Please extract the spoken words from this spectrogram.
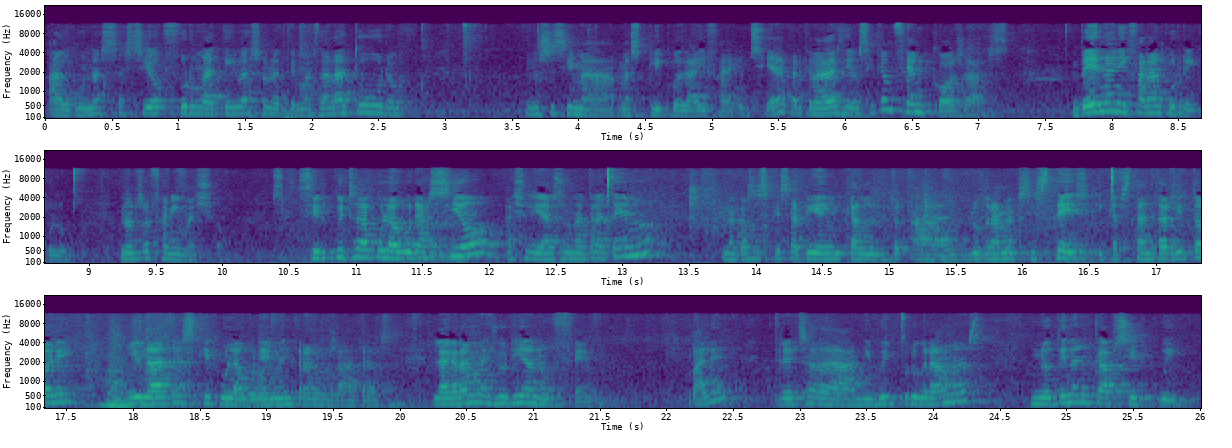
a alguna sessió formativa sobre temes de l'atur o... no sé si m'explico la diferència, eh? perquè a vegades diuen sí que en fem coses, venen i fan el currículum, no ens referim a això. Circuits de col·laboració, això ja és un altre tema, una cosa és que sapiguem que el, el programa existeix i que està al territori i una altra és que col·laborem entre nosaltres. La gran majoria no ho fem. Vale? 13 de 18 programes no tenen cap circuit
